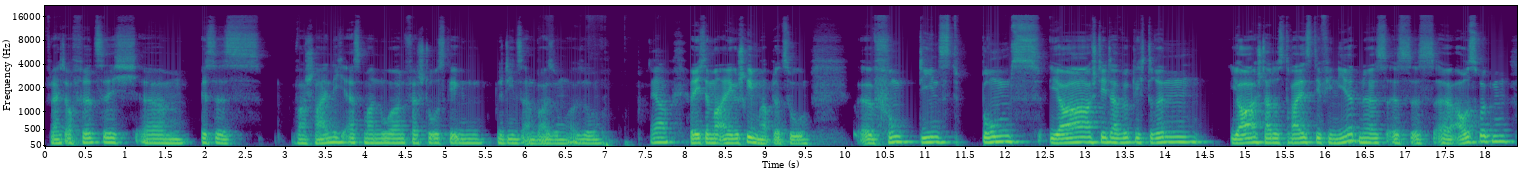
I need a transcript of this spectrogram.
vielleicht auch 40, ähm, ist es wahrscheinlich erstmal nur ein Verstoß gegen eine Dienstanweisung. Also ja, wenn ich dann mal eine geschrieben habe dazu. Äh, Funkdienst, Bums, ja, steht da wirklich drin. Ja, Status 3 ist definiert, ne, es ist, ist äh, Ausrücken.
